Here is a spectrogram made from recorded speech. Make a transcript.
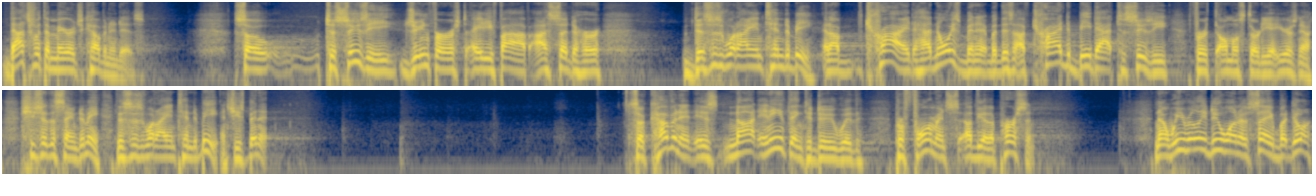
That's what the marriage covenant is. So to Susie, June 1st, 85, I said to her, this is what I intend to be. And I've tried, I hadn't always been it, but this, I've tried to be that to Susie for almost 38 years now. She said the same to me. This is what I intend to be, and she's been it. So covenant is not anything to do with performance of the other person. Now we really do want to say, but don't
